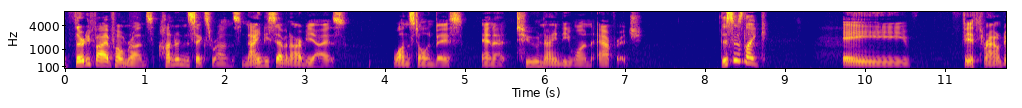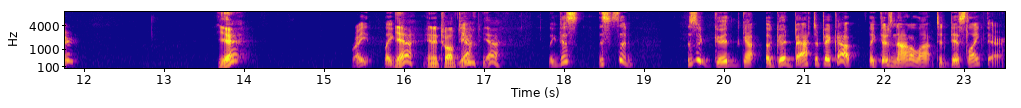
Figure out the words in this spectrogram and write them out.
35 home runs, 106 runs, 97 RBIs, one stolen base, and a 291 average. This is like a fifth rounder, Yeah, right? Like yeah. In a twelve team, yeah. like this this is a this is a good a good bat to pick up. Like there's not a lot to dislike there.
